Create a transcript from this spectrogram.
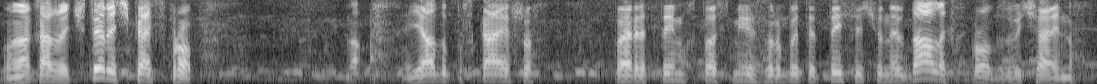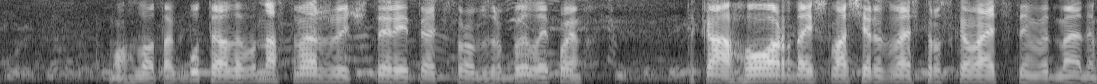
Вона каже, 4 чи 5 спроб. Ну, я допускаю, що перед тим хтось міг зробити тисячу невдалих спроб, звичайно. Могло так бути, але вона стверджує 4-5 спроб зробила і потім така горда йшла через весь трускавець з тим ведмедем.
